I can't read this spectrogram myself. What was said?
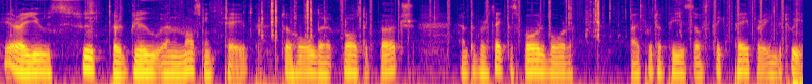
Here I use super glue and masking tape to hold the Baltic birch and to protect the spoil board I put a piece of thick paper in between.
